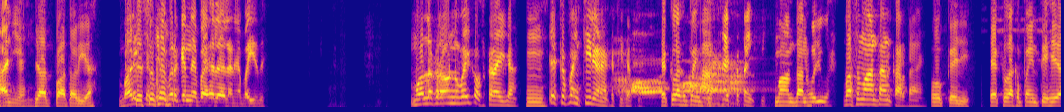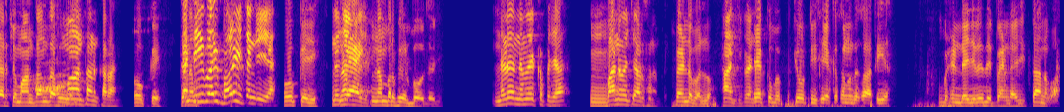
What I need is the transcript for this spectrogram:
ਹਾਂਜੀ ਹਾਂਜੀ। ਜਾਤ ਪਾਤ ਵਾਲੀ ਆ। ਤੇ ਸੁਖੇ ਫਿਰ ਕਿੰਨੇ ਪੈਸੇ ਲੈ ਲੈਣੇ ਆ ਬਾਈ ਇਹਦੇ? ਮੁੱਲ ਕਰਾਉਣ ਨੂੰ ਬਾਈ ਕੁਛ ਕਰਾਈਗਾ ਹੂੰ। 1.35 ਲੈਣਾ ਕੱਟੀ ਦਾ 1 ਲੱਖ ਹਾਂ 35 1.35 ਮਾਨਦਾਨ ਹੋ ਜਾਊਗਾ। ਬਸ ਮਾਨਤਾਨ ਕਰਦਾ ਹੈ ਓਕੇ ਜੀ। 1 ਲੱਖ 35000 ਚ ਮਾਨਦਾਨ ਦਾ ਹੋਊਗਾ। ਮਾਨਤਾਨ ਕਰਾਂਗੇ। ਓਕੇ। ਕੱਟੀ ਬਾਈ ਬੜੀ ਚੰਗੀ ਆ ਓਕੇ ਜੀ। ਨਜਾਇਜ਼। ਨੰਬਰ ਫੇਰ ਬੋਲ ਦਿਓ ਜੀ। 9950 ਹੂੰ। 92490 ਪਿੰਡ ਵੱਲੋਂ। ਹਾਂਜੀ ਪਿੰਡ ਇੱਕ ਝੋਟੀ ਸੀ ਇੱਕ ਤੁਹਾਨੂੰ ਦਿਖਾਤੀ ਆ। ਬਠਿੰਡੇ ਜ਼ਿਲ੍ਹੇ ਦੇ ਪਿੰਡ ਹੈ ਜੀ। ਧੰਨਵਾਦ।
